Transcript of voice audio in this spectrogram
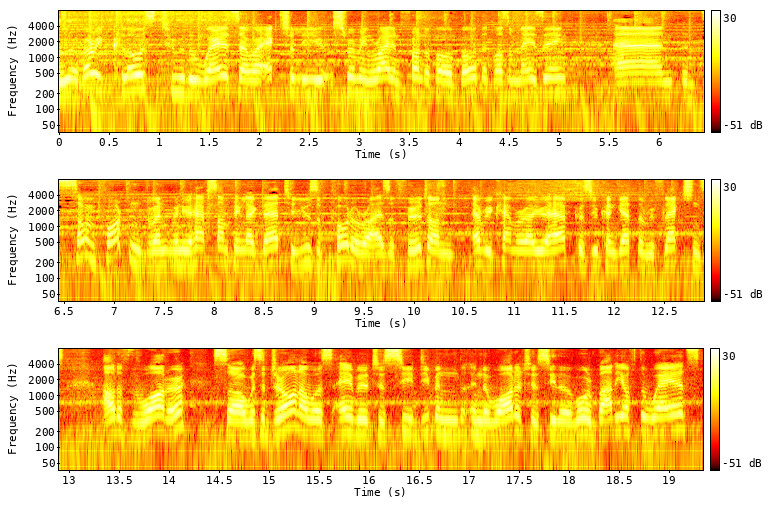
We were very close to the whales that were actually swimming right in front of our boat. That was amazing. And it's so important when, when you have something like that to use a polarizer filter on every camera you have because you can get the reflections out of the water. So with the drone I was able to see deep in, in the water to see the whole body of the whales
